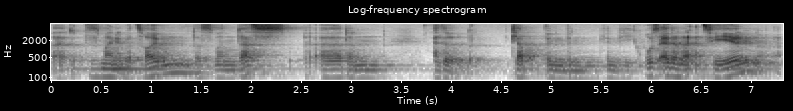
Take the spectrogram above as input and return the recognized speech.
äh, das ist meine Überzeugung, dass man das äh, dann, also ich glaube, wenn, wenn, wenn die Großeltern erzählen,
